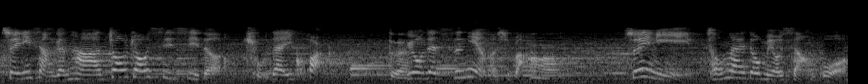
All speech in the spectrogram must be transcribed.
所以你想跟他朝朝夕夕的处在一块儿，对。不用再思念了，是吧？啊、所以你从来都没有想过，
